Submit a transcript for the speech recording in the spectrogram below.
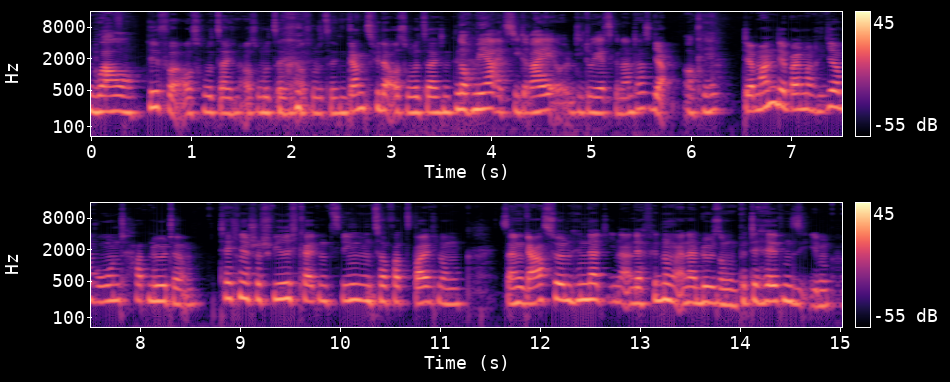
Wow. Hilfe, Ausrufezeichen, Ausrufezeichen, Ausrufezeichen. Ganz viele Ausrufezeichen. Noch mehr als die drei, die du jetzt genannt hast? Ja. Okay. Der Mann, der bei Maria wohnt, hat Nöte. Technische Schwierigkeiten zwingen ihn zur Verzweiflung. Sein Gashirn hindert ihn an der Findung einer Lösung. Bitte helfen Sie ihm.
